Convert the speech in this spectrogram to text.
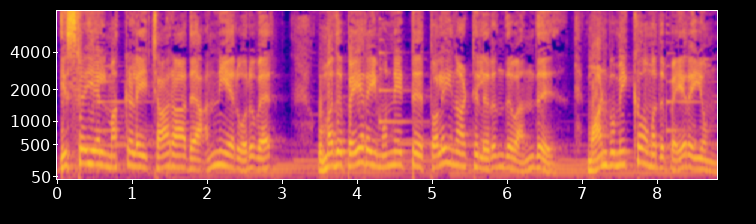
இஸ்ரேல் மக்களை சாராத அந்நியர் ஒருவர் உமது பெயரை முன்னிட்டு தொலைநாட்டிலிருந்து வந்து மாண்புமிக்க உமது பெயரையும்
